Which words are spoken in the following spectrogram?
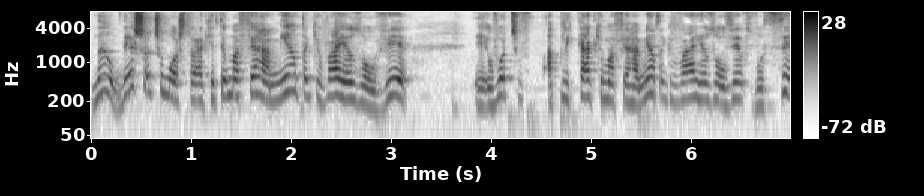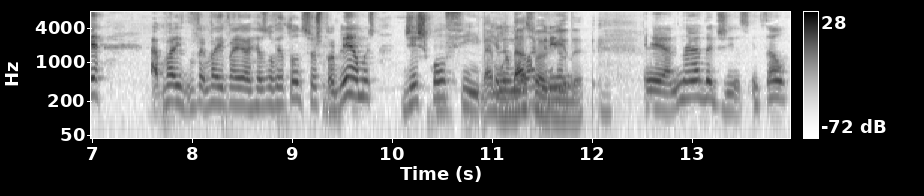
não, deixa eu te mostrar que tem uma ferramenta que vai resolver, eh, eu vou te aplicar aqui uma ferramenta que vai resolver você, vai, vai, vai resolver todos os seus problemas, desconfie. Vai ele é um mudar a sua vida. É, nada disso. Então,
